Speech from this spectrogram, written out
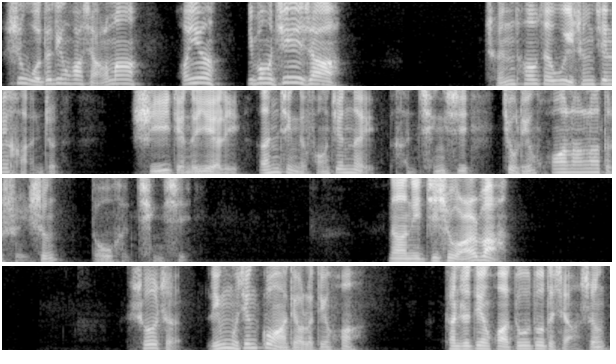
是我的电话响了吗？黄英，你帮我接一下。陈涛在卫生间里喊着。十一点的夜里，安静的房间内很清晰，就连哗啦啦的水声都很清晰。那你继续玩吧。说着，林木间挂掉了电话，看着电话嘟嘟的响声，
